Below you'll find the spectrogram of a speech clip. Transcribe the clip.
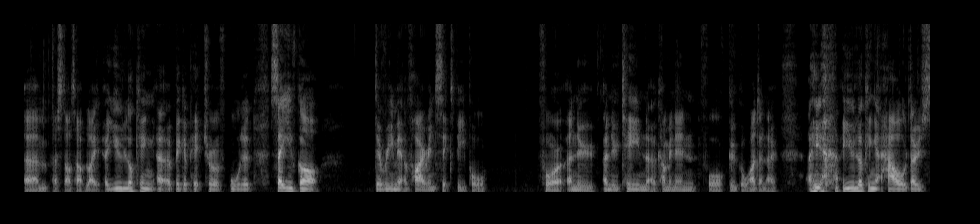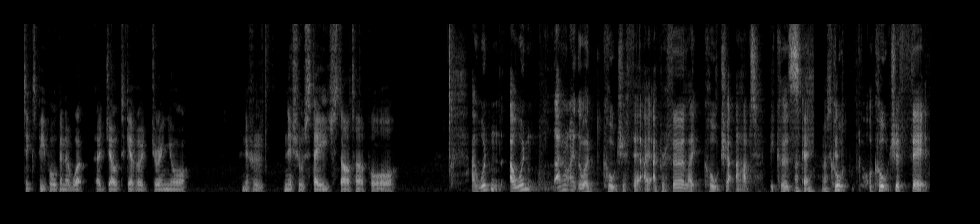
um, a startup? Like, are you looking at a bigger picture of all the? Say you've got the remit of hiring six people for a new a new team that are coming in for Google. I don't know. Are you, are you looking at how those six people are going to work uh, gel together during your initial initial stage startup, or I wouldn't. I wouldn't. I don't like the word culture fit. I, I prefer like culture add because okay, that's cult, good. Culture fit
